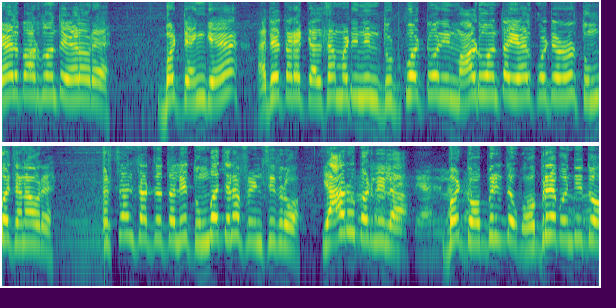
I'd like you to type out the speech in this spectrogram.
ಹೇಳ್ಬಾರ್ದು ಅಂತ ಹೇಳೋರೆ. ಬಟ್ ಹೆಂಗೆ? ಅದೇ ಥರ ಕೆಲಸ ಮಾಡಿ ನೀನು ದುಡ್ಡು ಕೊಟ್ಟು ನೀನು ಮಾಡು ಅಂತ ಹೇಳ್ಕೊಟ್ಟಿರೋರು ತುಂಬ ಜನ ಅವರೇ. ದರ್ಶನ್ ಸರ್ ಜೊತೆಲಿ ತುಂಬ ಜನ ಫ್ರೆಂಡ್ಸ್ ಇದ್ರು. ಯಾರೂ ಬರಲಿಲ್ಲ. ಬಟ್ ಒಬ್ಬರಿದ್ದು ಒಬ್ಬರೇ ಬಂದಿದ್ದು.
